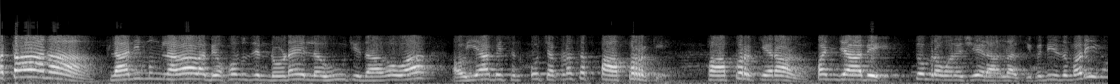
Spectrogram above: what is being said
اتانا پلانی مونږ لراړه به خبز ډوډۍ له چې داغه وا او یا به سن او چکړه سه پاپر کې پاپر کې راړ پنجابي تمره ونه شعر اخلاص کې په دې زمړی کو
